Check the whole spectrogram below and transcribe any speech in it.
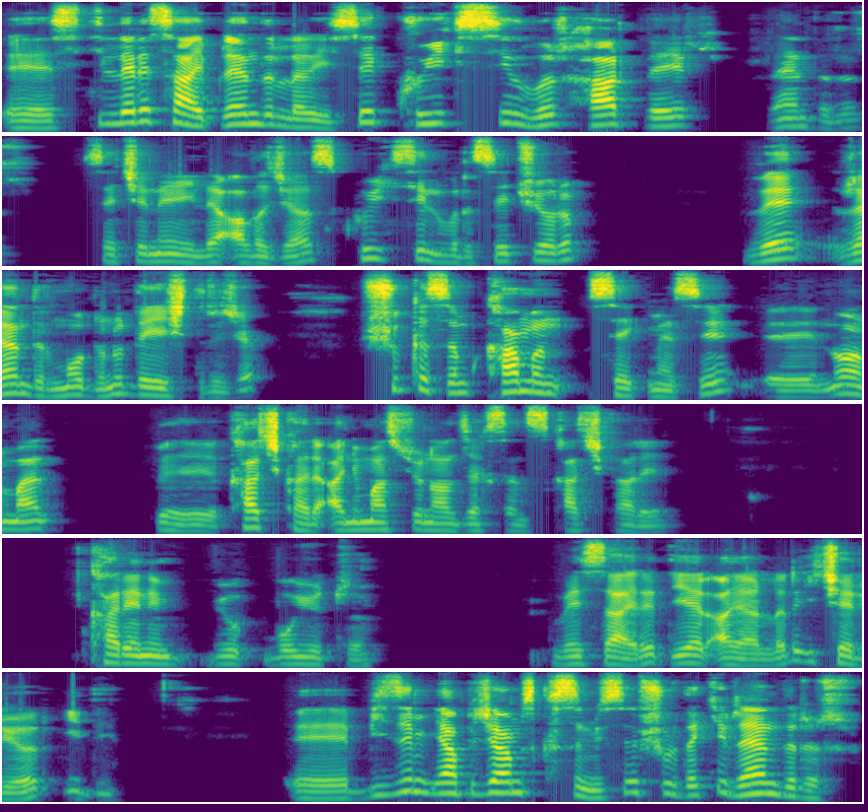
E, stillere sahip renderları ise Quicksilver Hardware Renderer seçeneğiyle alacağız. Quicksilver'ı seçiyorum ve render modunu değiştireceğim. Şu kısım common sekmesi e, normal e, kaç kare animasyon alacaksanız kaç kare karenin boyutu vesaire diğer ayarları içeriyor idi. E, bizim yapacağımız kısım ise şuradaki renderer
